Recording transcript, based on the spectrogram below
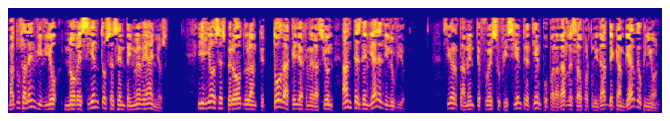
Matusalén vivió 969 años, y Dios esperó durante toda aquella generación antes de enviar el diluvio. Ciertamente fue suficiente tiempo para darles la oportunidad de cambiar de opinión.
